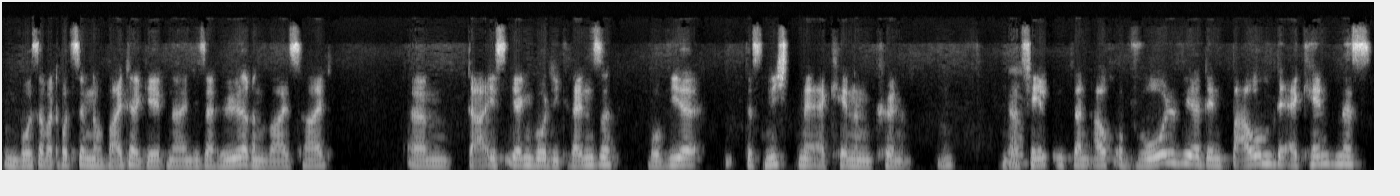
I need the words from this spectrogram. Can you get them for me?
und wo es aber trotzdem noch weitergeht, ne, in dieser höheren Weisheit, ähm, da ist irgendwo die Grenze, wo wir das nicht mehr erkennen können. hm? Und da Ja. fehlt uns dann auch, obwohl wir den Baum der Erkenntnis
